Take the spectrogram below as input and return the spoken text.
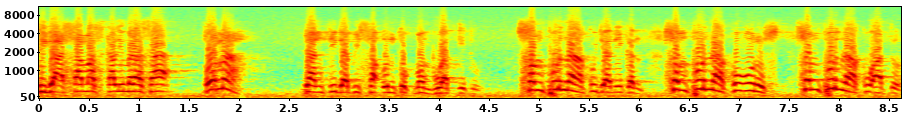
tidak sama sekali merasa lemah dan tidak bisa untuk membuat itu. Sempurna aku jadikan sempurna aku urus sempurna aku atur.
